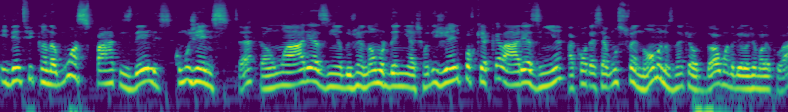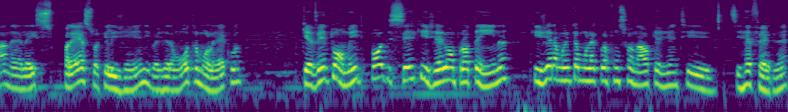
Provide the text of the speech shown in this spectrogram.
identificando algumas partes deles como genes, certo? Então, uma areazinha do genoma, o DNA chama de gene, porque aquela areazinha acontece alguns fenômenos, né, que é o dogma da biologia molecular, né, ela é expresso aquele gene, vai gerar outra molécula, que eventualmente pode ser que gere uma proteína que geralmente é a molécula funcional que a gente se refere, né?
